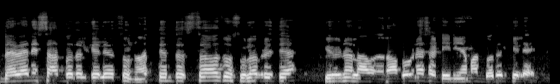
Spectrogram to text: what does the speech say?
नव्याने सात बदल केले असून अत्यंत सहज व सुलभरित्या योजना राबवण्यासाठी नियमात बदल केले आहे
